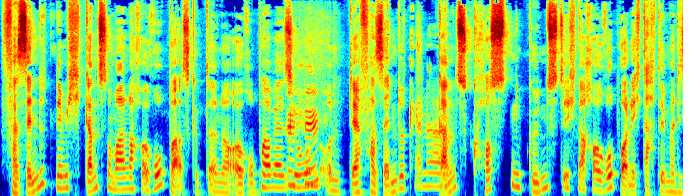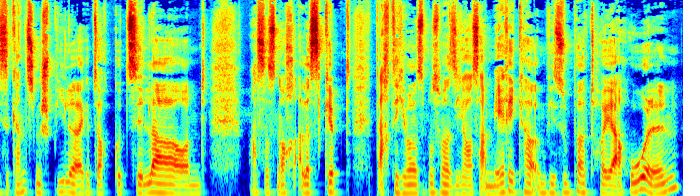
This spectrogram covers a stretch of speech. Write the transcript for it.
versendet nämlich ganz normal nach Europa. Es gibt eine Europa-Version mhm. und der versendet genau. ganz kostengünstig nach Europa. Und ich dachte immer, diese ganzen Spiele, da gibt es auch Godzilla und was es noch alles gibt, dachte ich immer, das muss man sich aus Amerika irgendwie super teuer holen,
